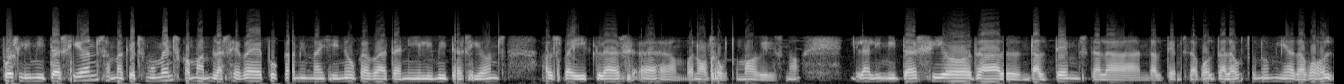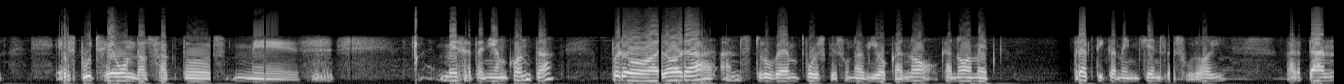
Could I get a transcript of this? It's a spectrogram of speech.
pues, limitacions en aquests moments, com en la seva època m'imagino que va tenir limitacions als vehicles, eh, bueno, als automòbils, no? I la limitació del, del temps de la, del temps de vol, de l'autonomia de vol, és potser un dels factors més, més a tenir en compte, però alhora ens trobem pues, que és un avió que no, que no emet pràcticament gens de soroll, per tant,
